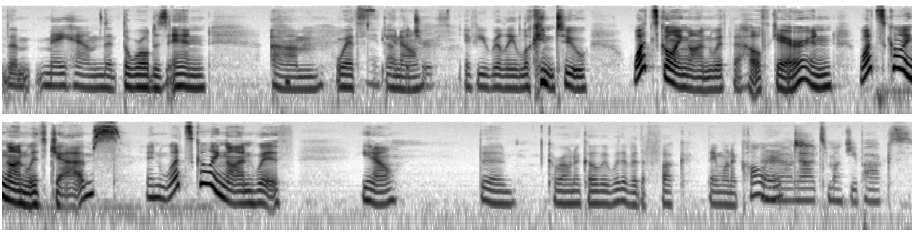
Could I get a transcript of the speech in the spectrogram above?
the mayhem that the world is in. Um, with you know, if you really look into what's going on with the healthcare and what's going on with jabs and what's going on with, you know, the corona, COVID, whatever the fuck they want to call I it. know. Now it's monkeypox.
